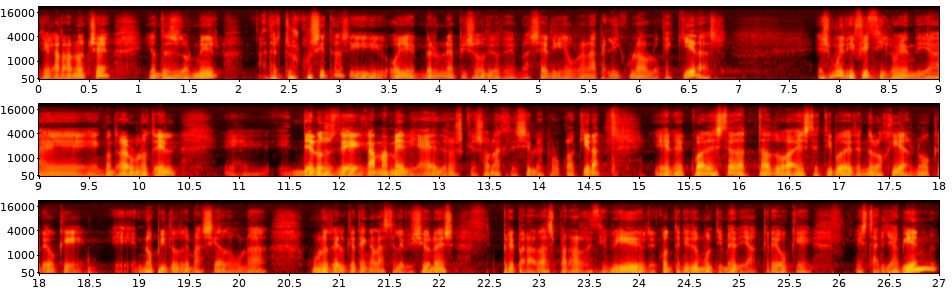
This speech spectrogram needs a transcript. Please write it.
llegar a la noche y antes de dormir hacer tus cositas y, oye, ver un episodio de una serie, una película o lo que quieras. Es muy difícil hoy en día eh, encontrar un hotel eh, de los de gama media, eh, de los que son accesibles por cualquiera, en el cual esté adaptado a este tipo de tecnologías. ¿no? Creo que no pido demasiado una, un hotel que tenga las televisiones preparadas para recibir contenido multimedia. Creo que estaría bien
